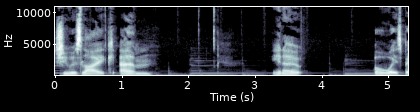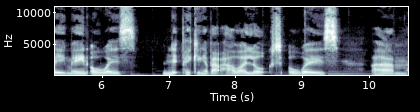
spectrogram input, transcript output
She was like, um, you know, always being mean, always nitpicking about how I looked, always, um,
